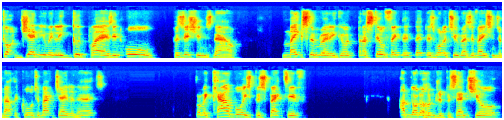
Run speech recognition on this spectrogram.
got genuinely good players in all positions now makes them really good. But I still think that, that there's one or two reservations about the quarterback, Jalen Hurts. From a Cowboys perspective, I'm not 100% sure.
